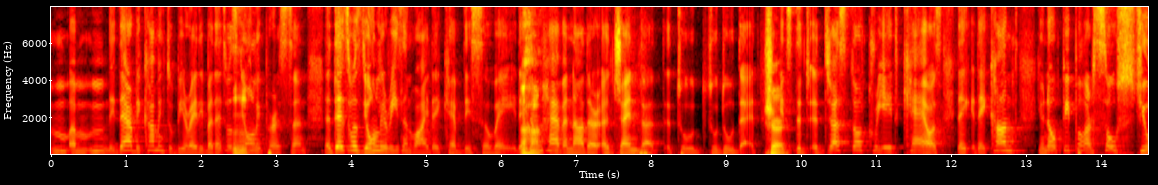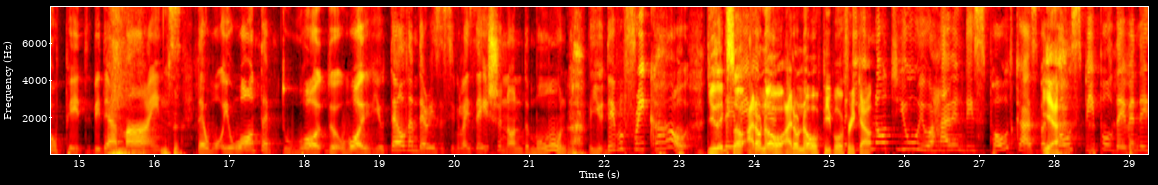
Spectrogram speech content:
Um, they are becoming to be ready, but that was Mm-hmm. the only person. That was the only reason why they kept this away. They Uh-huh. don't have another agenda to to do that. Sure. it's the, just don't create chaos. They they can't. You know, people are so stupid with their minds. they w- you want them to what? What if you tell them there is a civilization on the moon? you, they will freak out. Do you think They so? I don't know. I don't know if people will freak out. Not you. You are having this podcast, but Yeah. most people, they when they,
